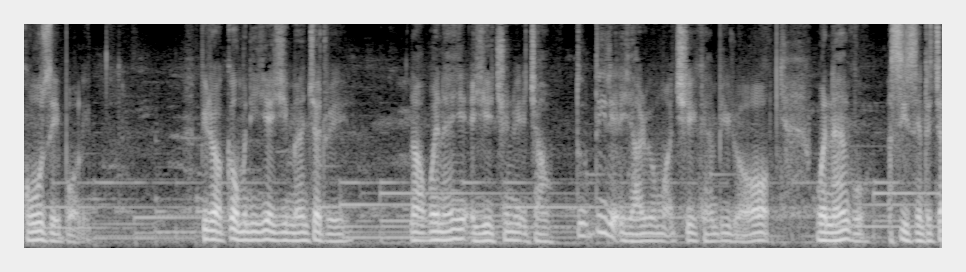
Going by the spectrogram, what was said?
ဂိုးစေပေါ့လေပြီးတော့ company ရဲ့ရည်မှန်းချက်တွေနော်ဝန်ထမ်းရဲ့အရေးချင်းတွေအကြောင်း သူသိတဲ့အရာတွေမှာအခြေခံပြီးတော့ဝန်ထမ်းကိုအစီအစဉ်တကျ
